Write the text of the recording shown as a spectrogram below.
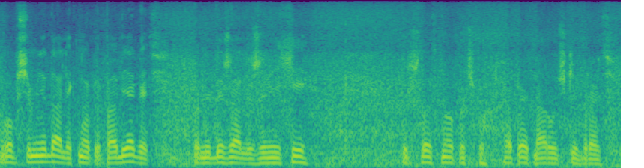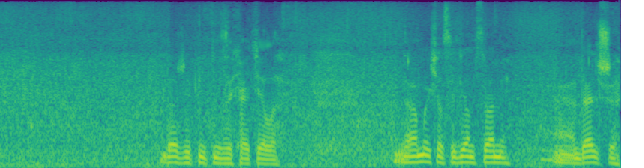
В общем, не дали Кнопе побегать. Понабежали женихи. Пришлось кнопочку опять на ручки брать. Даже пить не захотела. Ну, а мы сейчас идем с вами э, дальше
